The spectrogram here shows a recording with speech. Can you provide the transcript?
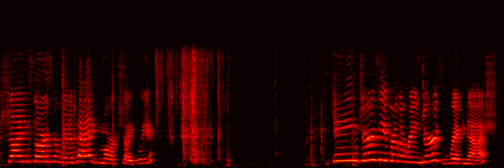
Shining Stars for Winnipeg, Mark Scheifele. Game jersey for the Rangers, Rick Nash.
